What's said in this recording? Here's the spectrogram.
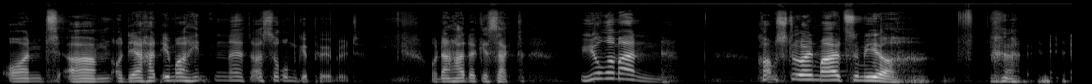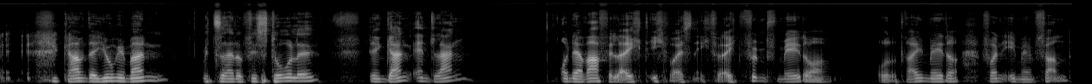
Und, ähm, und der hat immer hinten äh, da so rumgepöbelt. Und dann hat er gesagt, junger Mann, kommst du einmal zu mir? kam der junge Mann mit seiner Pistole den Gang entlang und er war vielleicht, ich weiß nicht, vielleicht fünf Meter oder drei Meter von ihm entfernt.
